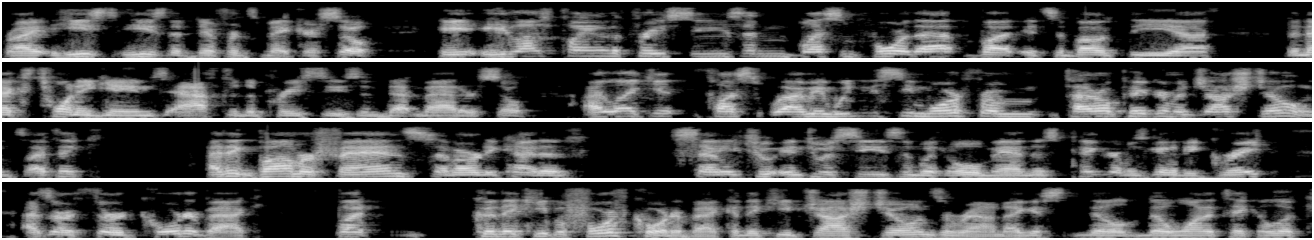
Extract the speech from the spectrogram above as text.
right? He's he's the difference maker. So he, he loves playing in the preseason. Bless him for that. But it's about the uh, the next 20 games after the preseason that matter. So I like it. Plus, I mean, we need to see more from Tyrrell Pigrome and Josh Jones. I think I think Bomber fans have already kind of settled to into a season with, oh man, this Pigram is going to be great as our third quarterback. But Could they keep a fourth quarterback? Could they keep Josh Jones around? I guess they'll they'll want to take a look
